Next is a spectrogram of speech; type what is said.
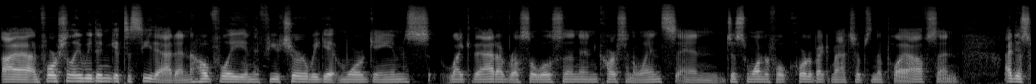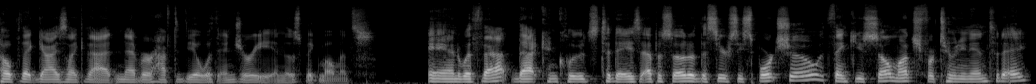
uh, unfortunately, we didn't get to see that. And hopefully, in the future, we get more games like that of Russell Wilson and Carson Wentz and just wonderful quarterback matchups in the playoffs. And I just hope that guys like that never have to deal with injury in those big moments. And with that, that concludes today's episode of the Searcy Sports Show. Thank you so much for tuning in today.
